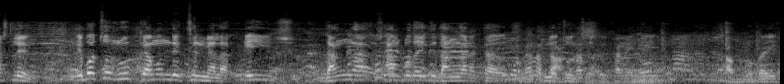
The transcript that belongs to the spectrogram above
আসলেন। এবছর রূপ কেমন দেখছেন মেলার? এই দাঙ্গা সাম্প্রদায়িক যে দাঙ্গার একটা চলছে। এখানে সাম্প্রদায়িক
